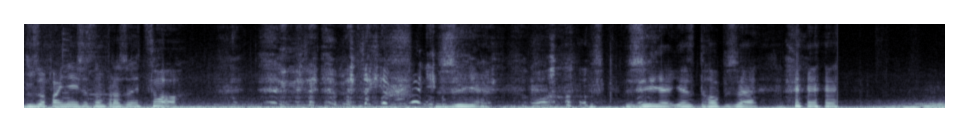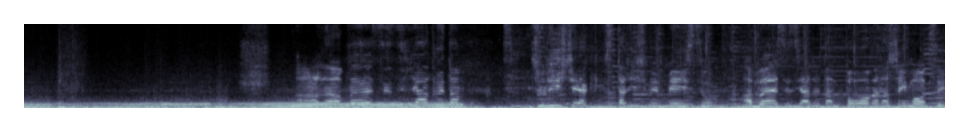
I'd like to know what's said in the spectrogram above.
dużo fajniejsze są wrażenia. Co? Takie wrażenie. Żyje. Żyje, jest dobrze. Ale ABS-y zjadły tam. Czuliście jak staliśmy w miejscu, ABS-y zjadły tam połowę naszej mocy.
